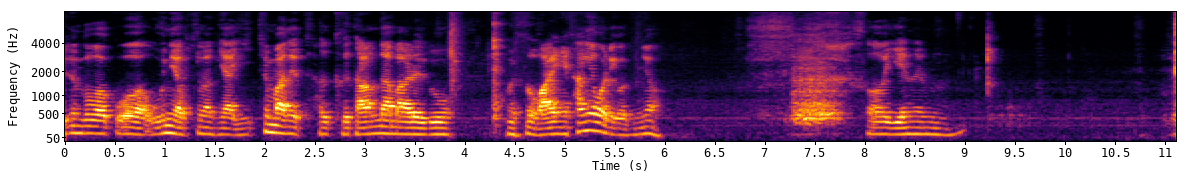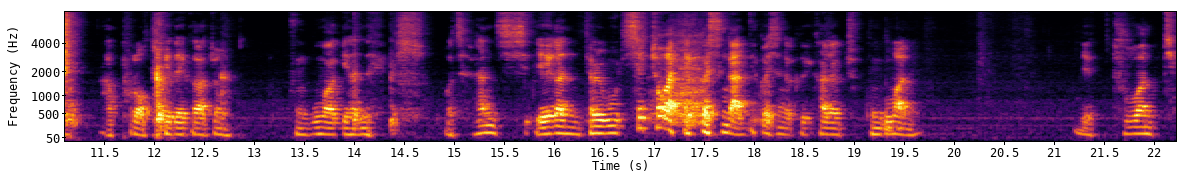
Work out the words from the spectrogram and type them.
그 정도 갖고 운이 없으면 그냥 이틀 만에 그 다음 날 말에도 벌써 와인이 상해버리거든요. 그래서 얘는 앞으로 어떻게 될까 좀 궁금하긴 한데 어차피 한 시- 얘가 결국 10초가 될 것인가 안 될 것인가 그게 가장 주- 궁금하네. 이제 두 번째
